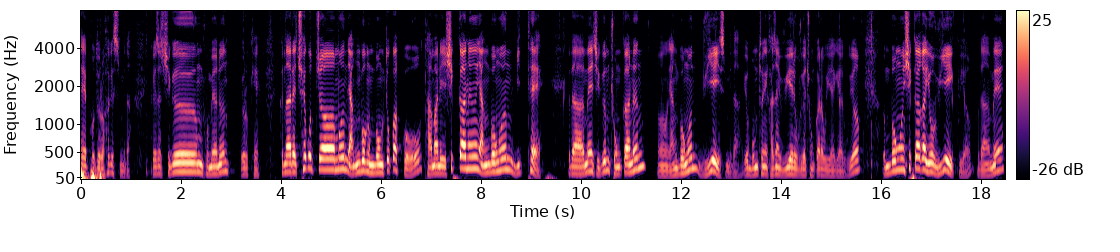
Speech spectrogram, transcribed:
해 보도록 하겠습니다. 그래서 지금 보면은 이렇게 그날의 최고점은 양봉 음봉 똑같고 다만 이 시가는 양봉은 밑에 그 다음에 지금 종가는 어, 양봉은 위에 있습니다. 이 몸통의 가장 위에를 우리가 종가라고 이야기하고요. 음봉은 시가가 요 위에 있고요. 그 다음에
